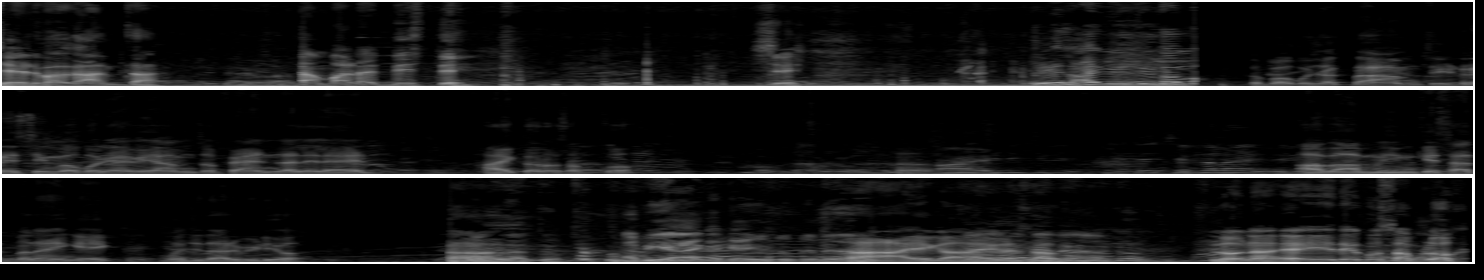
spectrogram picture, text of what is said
शेट बघा आमचा. टमाटा दिसते. शेट तर बघू शकता आमची ड्रेसिंग बघून यावी आमचं फॅन झालेले आहेत. हाय करो सबको. हाँ. अब हम इनके साथ बनाएँगे एक मज़ेदार वीडियो अभी आएगा क्या यूट्यूब पे मेरा? हाँ आएगा आएगा सब। लो ना ए ये देखो सब लोग।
